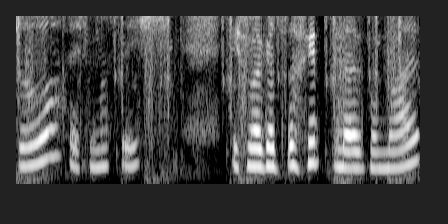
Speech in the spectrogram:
so. Jetzt muss ich. Ich mal ganz nach hinten einfach mal.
